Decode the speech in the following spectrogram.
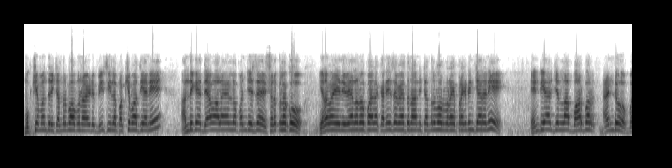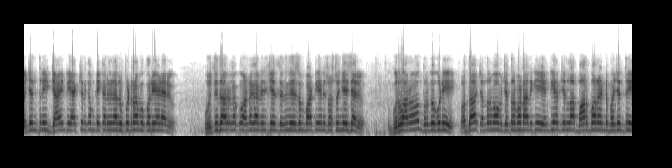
ముఖ్యమంత్రి చంద్రబాబు నాయుడు బీసీల పక్షపాతి అని అందుకే దేవాలయాల్లో పనిచేసే షురకులకు ఇరవై ఐదు వేల రూపాయల కనీస వేతనాన్ని చంద్రబాబు ప్ర- ప్రకటించారని ఎన్టీఆర్ జిల్లా బార్బర్ అండ్ భజంత్రి joint action committee convener Uppitiramu కొనియాడారు. వృత్తిదారులకు అండగా నిలిచే తెలుగుదేశం పార్టీ అని స్పష్టం చేశారు. గురువారం దుర్గగుడి వద్ద చంద్రబాబు చిత్రపటానికి ఎన్టీఆర్ జిల్లా బార్బర్ అండ్ భజంత్రి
